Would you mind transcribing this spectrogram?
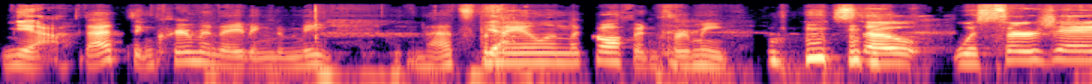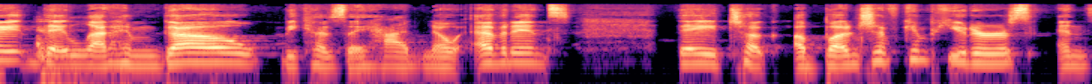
Yeah. that's incriminating to me. That's the Yeah. nail in the coffin for me. So with Sergey, they let him go because they had no evidence. They took a bunch of computers and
